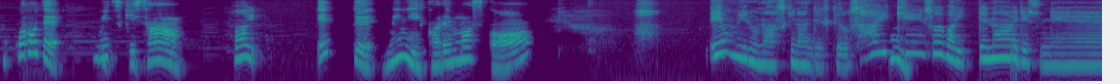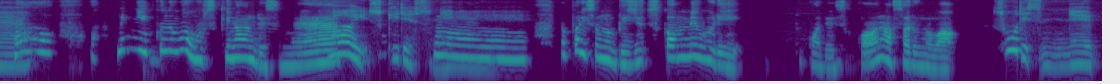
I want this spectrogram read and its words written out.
ところでみつきさん。はい。絵って見に行かれますか？絵を見るのは好きなんですけど、最近そういえば行ってないですね。あーあ見に行くのがお好きなんですねはい、好きですね。うんやっぱりその美術館巡りとかですか？なさるのは。そうですね。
